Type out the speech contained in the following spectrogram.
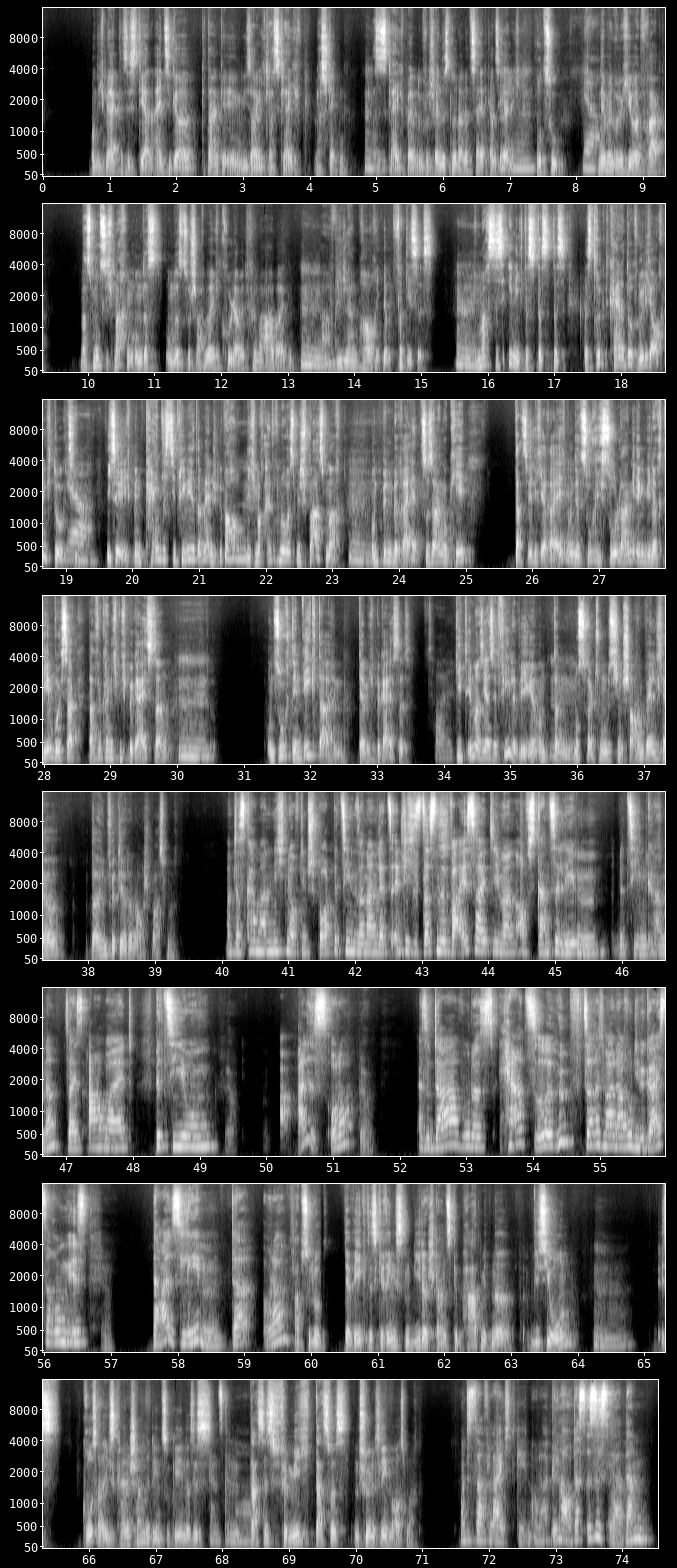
Und ich merke, das ist deren einziger Gedanke irgendwie, sage ich, lass gleich, lass stecken. Lass es gleich bleiben. Du verschwendest nur deine Zeit, ganz ehrlich. Mhm. Wozu? Ja. Moment, wo mich jemand fragt, was muss ich machen, um das, um das zu schaffen, sage ich, cool, damit können wir arbeiten. Mhm. Aber wie lange brauche ich? Vergiss es. Mhm. Du machst es eh nicht. Das, das, das, das drückt keiner durch. Würde ich auch nicht durchziehen. Ja. Ich sage, ich bin kein disziplinierter Mensch. Überhaupt Mhm. nicht. Ich mache einfach nur, was mir Spaß macht Mhm. und bin bereit zu sagen, okay, das will ich erreichen und jetzt suche ich so lange irgendwie nach dem, wo ich sage, dafür kann ich mich begeistern Mhm. und suche den Weg dahin, der mich begeistert. Toll. Gibt immer sehr, sehr viele Wege und dann Mhm. muss halt schon ein bisschen schauen, welcher dahin führt, der dann auch Spaß macht. Und das kann man nicht nur auf den Sport beziehen, sondern letztendlich ist das eine Weisheit, die man aufs ganze Leben beziehen kann, ne? Sei es Arbeit, Beziehung, Ja. alles, oder? Ja. Also da, wo das Herz äh, hüpft, sag ich mal, da, wo die Begeisterung ist, Ja. da ist Leben, da, oder? Absolut. Der Weg des geringsten Widerstands gepaart mit einer Vision Hm, ist großartig, ist keine Schande, den zu gehen. Das ist, genau. das ist für mich das, was ein schönes Leben ausmacht. Und es darf leicht gehen, oder? Genau, das ist es ja. Ja. Dann,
